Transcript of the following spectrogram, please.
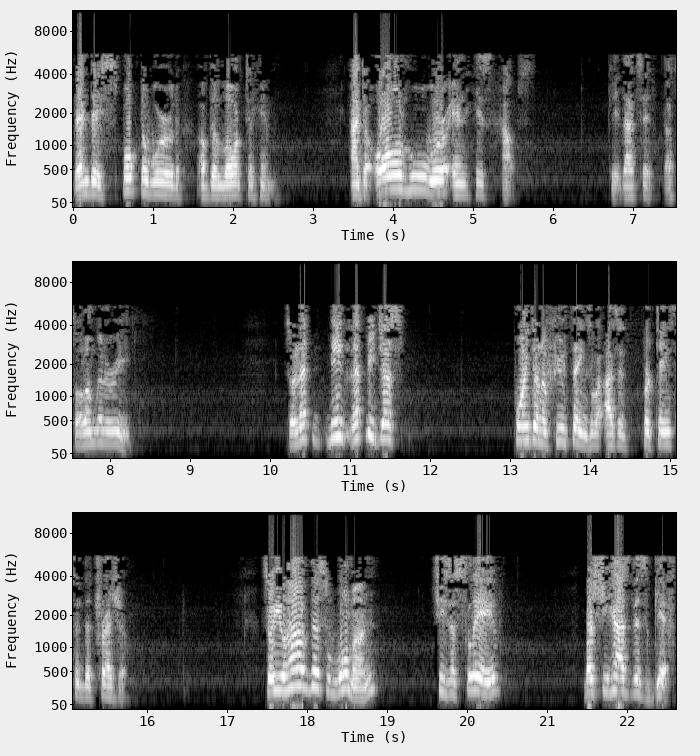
Then they spoke the word of the Lord to him and to all who were in his house. Okay, that's it. That's all I'm going to read. So let me, let me just point on a few things as it pertains to the treasure. So you have this woman, she's a slave, but she has this gift.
